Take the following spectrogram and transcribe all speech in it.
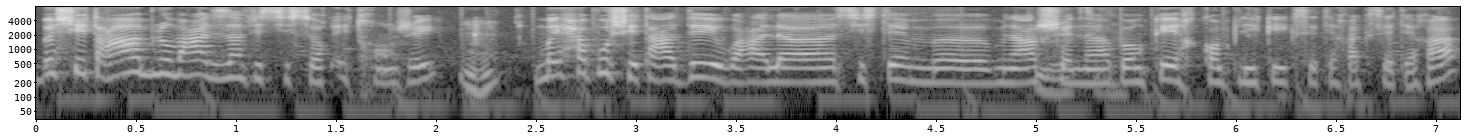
باش يتعاملوا مع لي انفستيسور اترونجي مهم. ما يحبوش يتعداو على سيستيم ما نعرفش انا بانكير كومبليكي اكسيتيرا اكسيتيرا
